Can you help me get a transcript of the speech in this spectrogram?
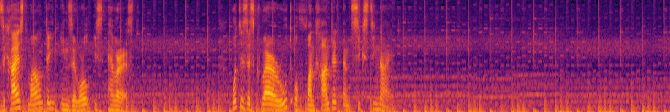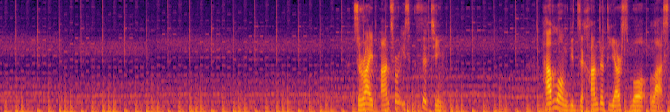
The highest mountain in the world is Everest. What is the square root of 169? The right answer is 13. How long did the Hundred Years' War last?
